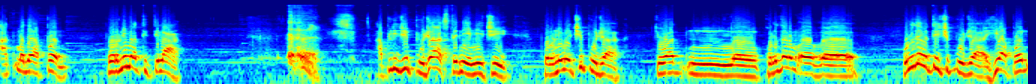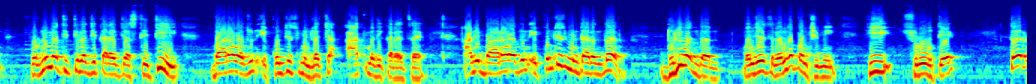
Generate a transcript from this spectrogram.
आतमध्ये आपण पौर्णिमा तिथीला आपली जी पूजा असते नेहमीची पौर्णिमेची पूजा किंवा कुलधर्म कुलदेवतेची पूजा ही आपण पौर्णिमा तिथीला जी करायची असते ती बारा वाजून एकोणतीस मिनिटाच्या आतमध्ये करायचं आहे. आणि बारा वाजून एकोणतीस मिनिटानंतर धुलीवंदन म्हणजेच रंगपंचमी ही सुरू होते. तर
